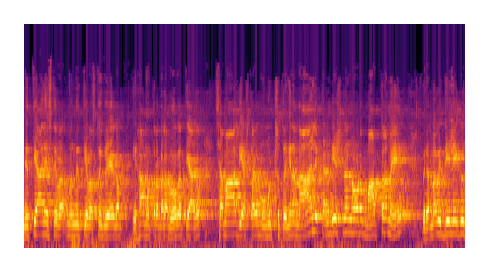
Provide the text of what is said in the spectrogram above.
നിത്യാനിസ്തി നിത്യവസ്തു വിവേകം ഇഹമുത്ര ബലഭോഗത്യാഗം ശമാദി അഷ്ടകം മുമുക്ഷുത്വം. ഇങ്ങനെ നാല് കണ്ടീഷനോട് മാത്രമേ ബ്രഹ്മവിദ്യയിലേക്ക്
